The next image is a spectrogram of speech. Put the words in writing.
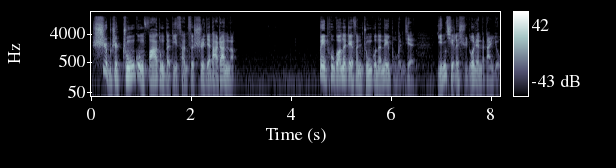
是不是中共发动的第三次世界大战呢？被曝光的这份中共的内部文件引起了许多人的担忧。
